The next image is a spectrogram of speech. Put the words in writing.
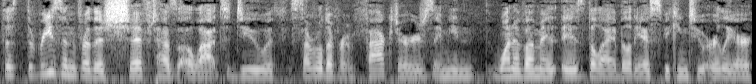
the, the reason for this shift has a lot to do with several different factors. I mean, one of them is, the liability I was speaking to earlier.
